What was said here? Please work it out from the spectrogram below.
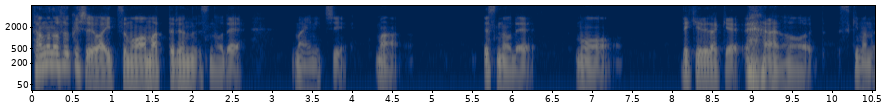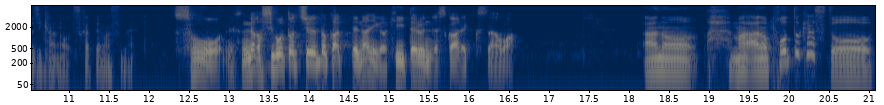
単語の復習はいつも余ってるんですので毎日。まあですのでもうできるだけ あの隙間の時間を使ってますね。そうですね。だから仕事中とかって何か聞いてるんですか？アレックスさんは。あのまああのポッドキャストを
